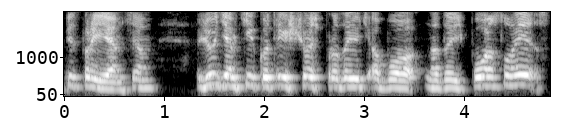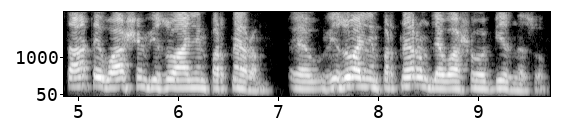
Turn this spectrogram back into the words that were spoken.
підприємцям, людям, ті, котрі щось продають або надають послуги, стати вашим візуальним партнером, візуальним партнером для вашого бізнесу.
